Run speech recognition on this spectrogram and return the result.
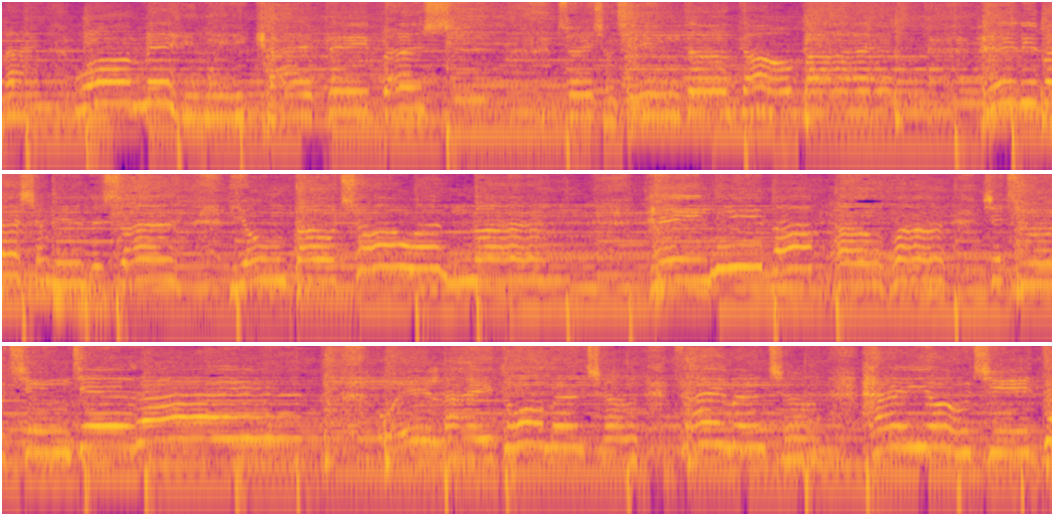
来，我没离开陪伴是最长情的告白，陪你把想念的酸拥抱成温暖，彷徨写出情节来，未来多漫长，再漫长，还有期待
